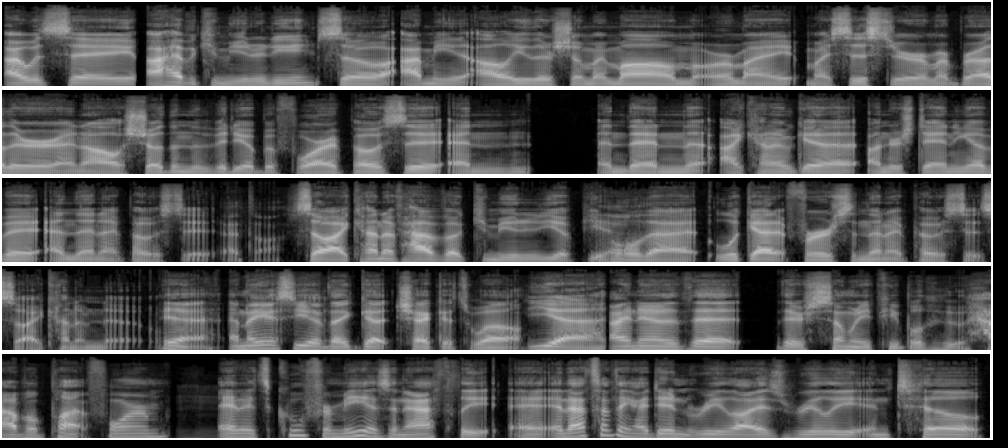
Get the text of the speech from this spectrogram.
I would say I have a community, so I mean, I'll either show my mom or my my sister or my brother, and I'll show them the video before I post it, and and then I kind of get an understanding of it, and then I post it. That's awesome. So I kind of have a community of Yeah. people that look at it first, and then I post it, so I kind of know. Yeah, and I guess you have that gut check as well. Yeah. I know that there's so many people who have a platform, mm-hmm. and it's cool for me as an athlete. And, and that's something I didn't realize really until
